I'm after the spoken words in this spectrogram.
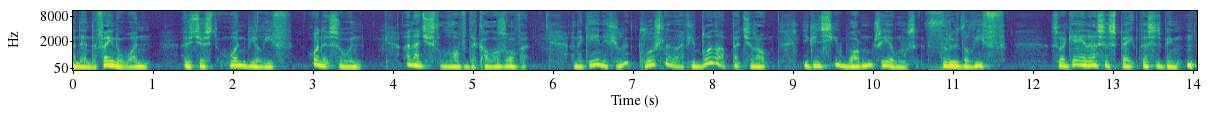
And then the final one is just one wee leaf on its own. And I just love the colours of it. And again, if you look closely at that, if you blow that picture up, you can see worm trails through the leaf. So again, I suspect this has been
